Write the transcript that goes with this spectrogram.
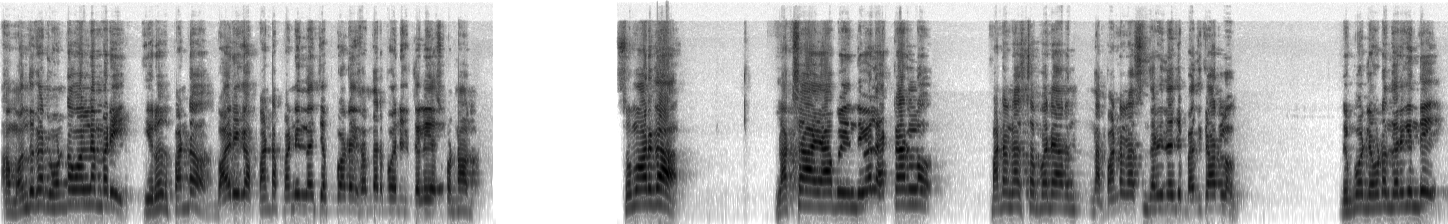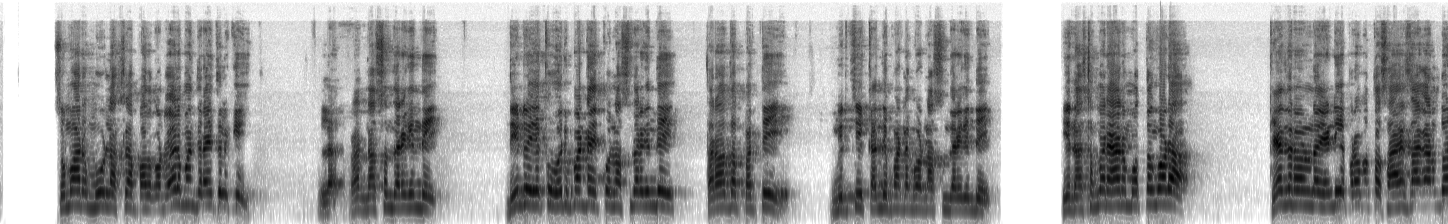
ఆ మందు కట్టలు ఉండటం వల్లే మరి ఈరోజు పంట భారీగా పంట పండిందని చెప్పుకోవడం ఈ సందర్భానికి తెలియజేసుకుంటున్నాను. సుమారుగా లక్ష యాభై ఎనిమిది వేల హెక్టార్లో పంట నష్టం పరిహారం పంట నష్టం జరిగిందని చెప్పి అధికారులు రిపోర్ట్లు ఇవ్వడం జరిగింది. సుమారు మూడు లక్షల పదకొండు వేల మంది రైతులకి నష్టం జరిగింది. దీంట్లో ఎక్కువ వరి పంట ఎక్కువ నష్టం జరిగింది. తర్వాత పత్తి మిర్చి కంది పంట కూడా నష్టం జరిగింది. ఈ నష్టపరిహారం మొత్తం కూడా కేంద్రంలో ఉన్న ఎన్డీఏ ప్రభుత్వ సహాయ సహకారంతో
